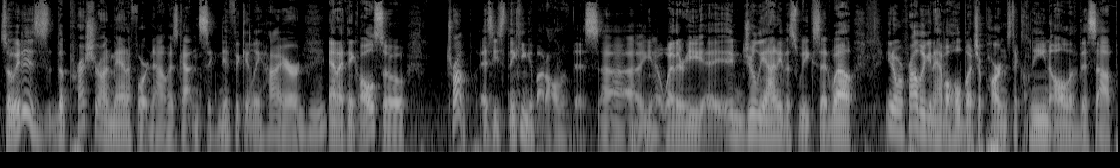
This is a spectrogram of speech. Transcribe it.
So it is the pressure on Manafort now has gotten significantly higher, and I think also. Trump as he's thinking about all of this. Uh, You know, whether he in Giuliani this week said, "Well, you know, we're probably going to have a whole bunch of pardons to clean all of this up,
